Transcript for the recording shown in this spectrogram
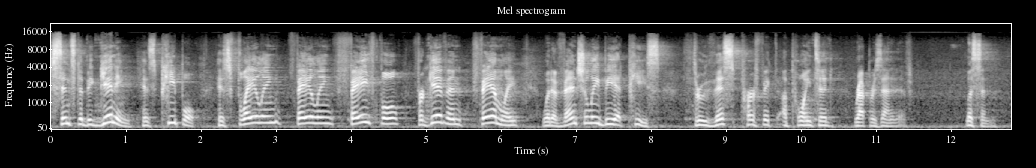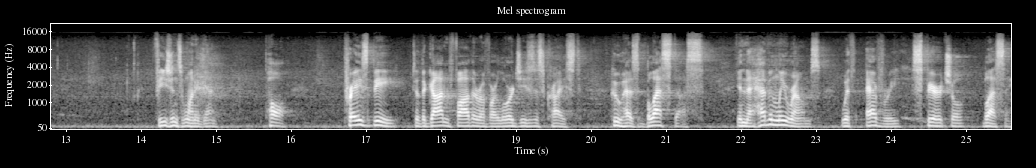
Since the beginning, his people, his flailing, failing, faithful, forgiven family would eventually be at peace through this perfect appointed representative. Listen, Ephesians 1 again. Paul, praise be to the God and Father of our Lord Jesus Christ, who has blessed us in the heavenly realms with every spiritual blessing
